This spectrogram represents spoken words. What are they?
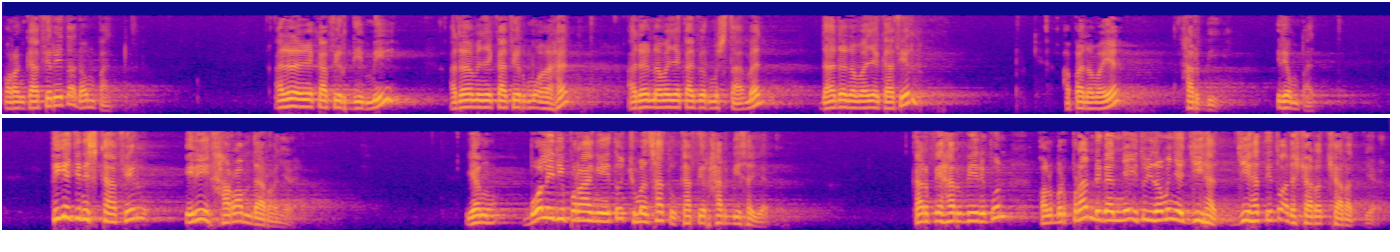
orang kafir itu ada empat. Ada namanya kafir dimi, ada namanya kafir muahad, ada namanya kafir mustamad, dan ada namanya kafir apa namanya? Harbi. Ini empat. Tiga jenis kafir ini haram darahnya. Yang boleh diperangi itu cuma satu, kafir harbi saja. Kafir harbi ini pun kalau berperang dengannya itu namanya jihad. Jihad itu ada syarat-syaratnya.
